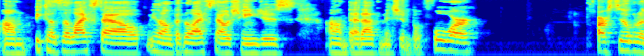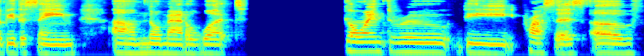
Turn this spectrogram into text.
Um, because the lifestyle you know the, the lifestyle changes um, that i've mentioned before are still going to be the same um, no matter what going through the process of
